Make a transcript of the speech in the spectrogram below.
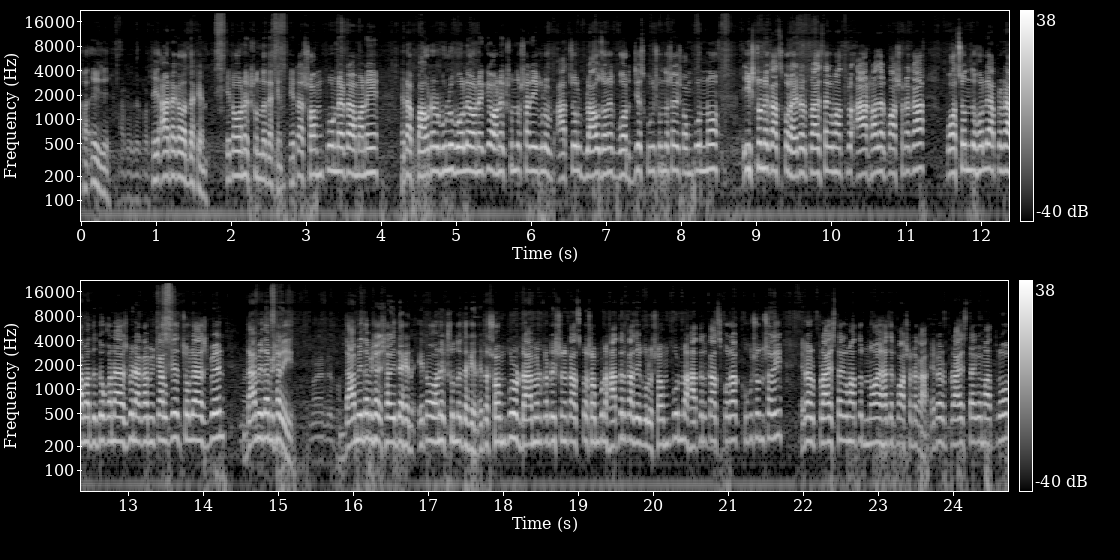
হ্যাঁ এই যে। এই আটা কালার দেখেন এটা অনেক সুন্দর দেখেন। এটা সম্পূর্ণ এটা মানে এটা পাউডার ব্লু বলে অনেকে অনেক সুন্দর শাড়ি এগুলো আঁচল ব্লাউজ অনেক গর্জেস খুবই সুন্দর শাড়ি সম্পূর্ণ স্টোনে কাজ করা। এটার প্রাইস থাকে মাত্র আট হাজার পাঁচশো টাকা। পছন্দ হলে আপনারা আমাদের দোকানে আসবেন আগামীকালকে চলে আসবেন। দামি দামি শাড়ি। দামি দামি শাড়ি- দেখেন এটা অনেক সুন্দর দেখেন। এটা সম্পূর্ণ ডায়মন্ড কাটেশনের কাজ করা সম্পূর্ণ হাতের কাজ এগুলো সম্পূর্ণ হাতের কাজ করা খুব সুন্দর শাড়ি। এটার প্রাইস থাকে মাত্র নয় হাজার পাঁচশো টাকা। এটার প্রাইস থাকে মাত্র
